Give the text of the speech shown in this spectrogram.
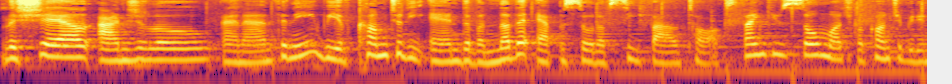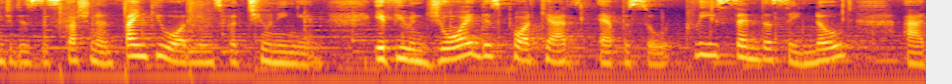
Lachelle, Angelo, and Anthony, we have come to the end of another episode of CFAL Talks. Thank you so much for contributing to this discussion, and thank you, audience, for tuning in. If you enjoyed this podcast episode, please send us a note at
